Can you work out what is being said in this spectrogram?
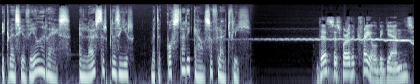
Ik wens je veel reis en luisterplezier met de Costa Ricaanse fluitvlieg. This is where the trail begins.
